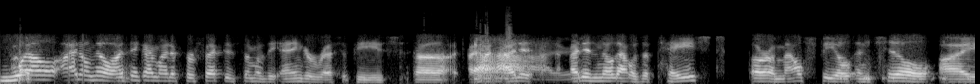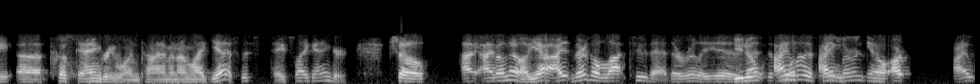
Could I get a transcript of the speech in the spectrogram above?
well, I don't know. I think I might have perfected some of the anger recipes. Uh, I, ah, I, did, I didn't know that was a taste or a mouthfeel until I uh, cooked angry one time, and I'm like, yes, this tastes like anger. So I, I don't know. Yeah, I, there's a lot to that. There really is. You know, I, things, I learned. You know, our, I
